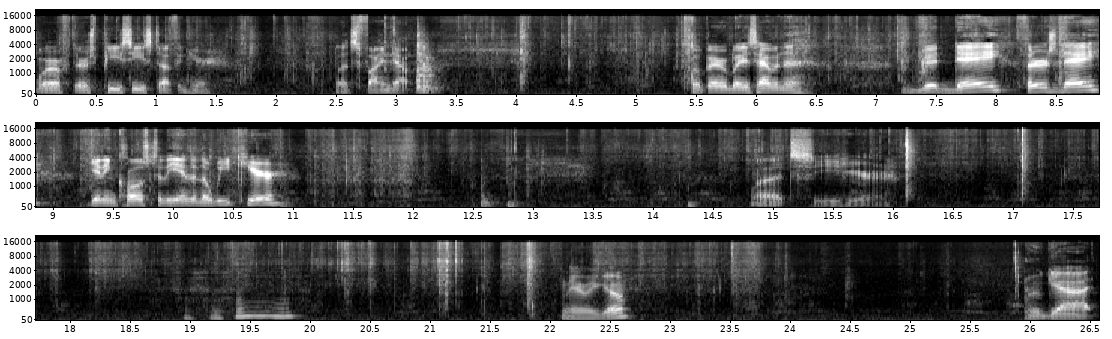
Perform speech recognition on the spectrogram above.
Or if there's PC stuff in here. Let's find out. Hope everybody's having a good day, Thursday. Getting close to the end of the week here. Let's see here. There we go. We've got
